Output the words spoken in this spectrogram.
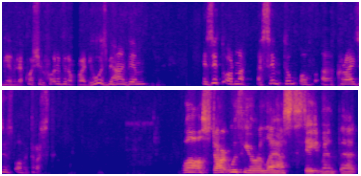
give a question for everybody, who is behind them? Is it or not a symptom of a crisis of trust? Well, I'll start with your last statement that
